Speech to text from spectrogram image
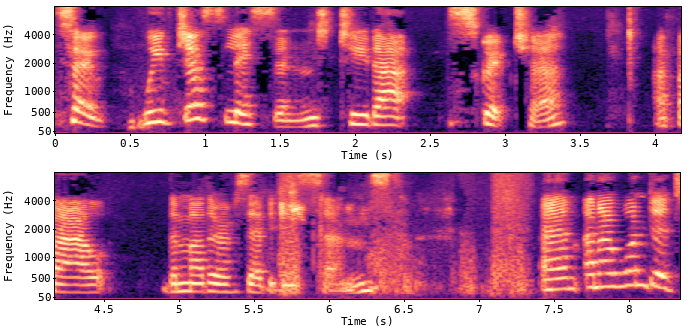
So, we've just listened to that scripture about the mother of Zebedee's sons. Um, and I wondered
